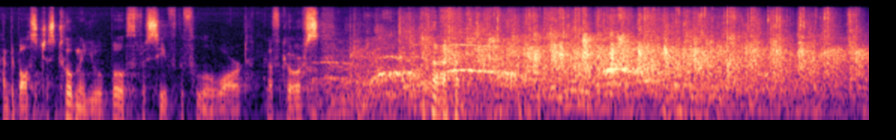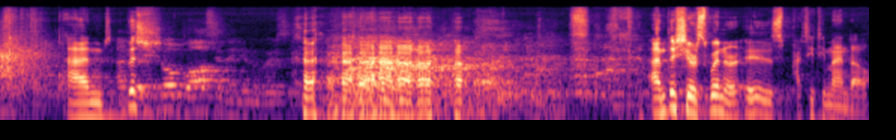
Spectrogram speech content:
And the boss just told me you will both receive the full award, of course. And, and this. no boss in the university. and this year's winner is Pratiti Mandal.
